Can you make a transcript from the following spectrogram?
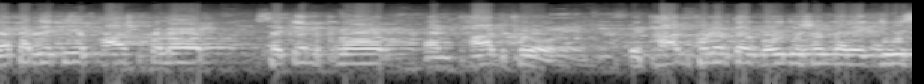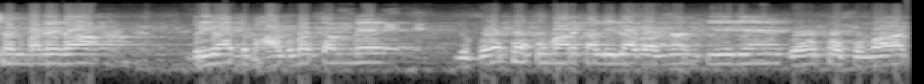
यहाँ पर देखिए first floor second floor and third floor ये थर्ड फ्लोर तक बहुत ही सुंदर एग्जीबिशन बनेगा। बृहद भागवतम में जो गोप कुमार का लीला वर्णन किए गए हैं, गोप कुमार,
